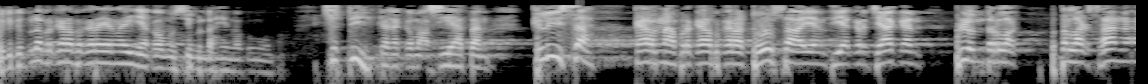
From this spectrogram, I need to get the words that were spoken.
Begitu pula perkara-perkara yang lainnya kaum muslimin rahimakumullah. Sedih karena kemaksiatan, gelisah karena perkara-perkara dosa yang dia kerjakan belum terlaksana.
